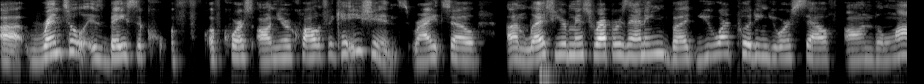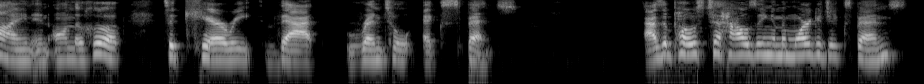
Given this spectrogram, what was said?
uh, rental is based, of course, on your qualifications, right? So unless you're misrepresenting, but you are putting yourself on the line and on the hook to carry that rental expense, as opposed to housing and the mortgage expense,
